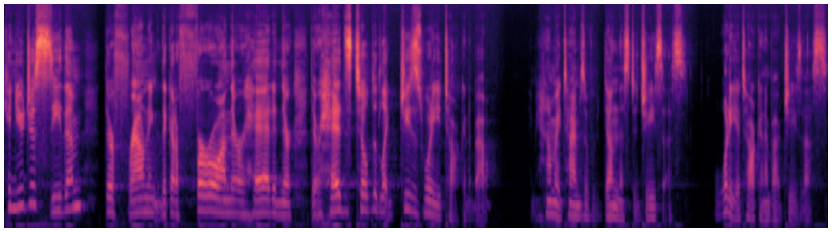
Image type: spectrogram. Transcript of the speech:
Can you just see them? They're frowning. They got a furrow on their head and their, their heads tilted like, Jesus, what are you talking about? I mean, how many times have we done this to Jesus? What are you talking about, Jesus?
